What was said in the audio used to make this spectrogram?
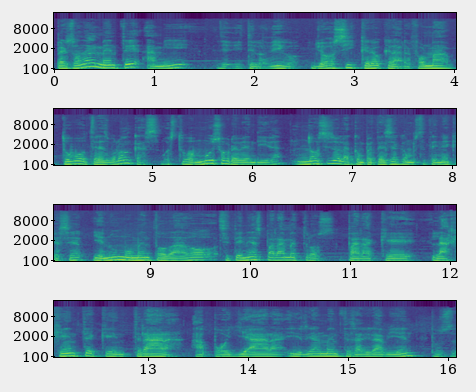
Personalmente, a mí, y te lo digo, yo sí creo que la reforma tuvo tres broncas. Estuvo muy sobrevendida, no se hizo la competencia como se tenía que hacer y en un momento dado, si tenías parámetros para que la gente que entrara apoyara y realmente saliera bien, pues eh,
